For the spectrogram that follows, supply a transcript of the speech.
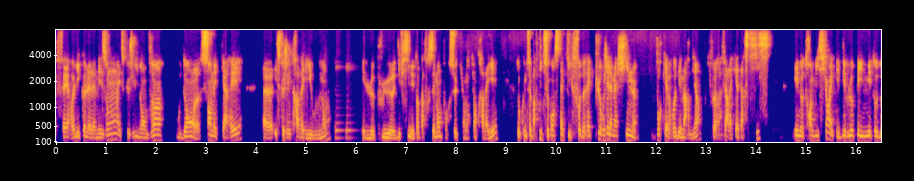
faire l'école à la maison? Est-ce que je vis dans 20 ou dans 100 mètres carrés? Euh, est-ce que j'ai travaillé ou non? Et le plus euh, difficile n'étant pas forcément pour ceux qui ont, qui ont travaillé. Donc, une seule partie de ce constat qu'il faudrait purger la machine pour qu'elle redémarre bien, qu'il faudra faire la catharsis. Et notre ambition a été de développer une méthode,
